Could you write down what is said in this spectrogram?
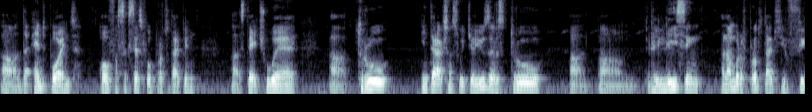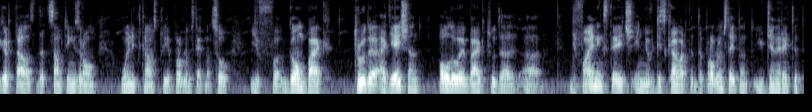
uh, the endpoint of a successful prototyping uh, stage where uh, through interactions with your users, through uh, um, releasing a number of prototypes, you figured out that something is wrong when it comes to your problem statement. So you've uh, gone back through the ideation all the way back to the uh, defining stage and you've discovered that the problem statement you generated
